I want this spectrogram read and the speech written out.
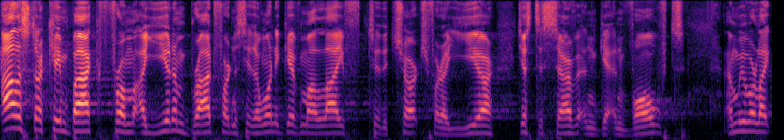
Alistair came back from a year in Bradford and said, I want to give my life to the church for a year just to serve it and get involved. And we were like,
